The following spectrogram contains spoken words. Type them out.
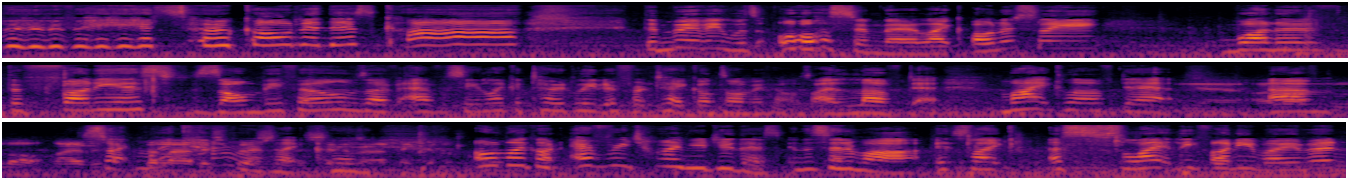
movie. It's so cold in this car. The movie was awesome though. Like honestly, one of the funniest zombie films I've ever seen. Like a totally different take on zombie films. I loved it. Mike loved it. Yeah, I Um, laughed a lot. I was so the my loudest camera's like cinema, crazy. Think, Oh my god, every time you do this in the cinema, it's like a slightly funny moment,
